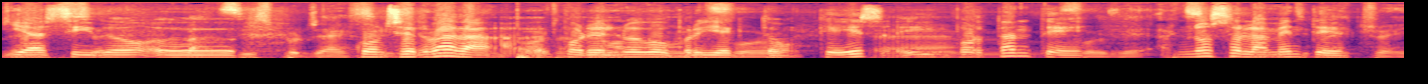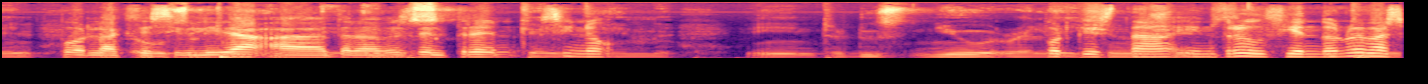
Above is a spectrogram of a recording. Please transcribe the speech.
y ha sido eh, conservada por el nuevo proyecto, que es importante no solamente por la accesibilidad a través del tren, sino porque está introduciendo nuevas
